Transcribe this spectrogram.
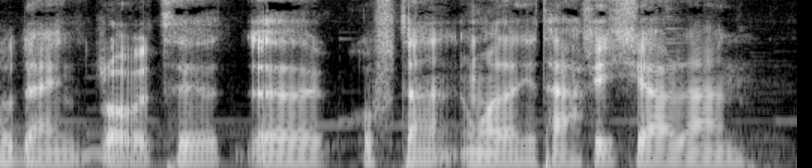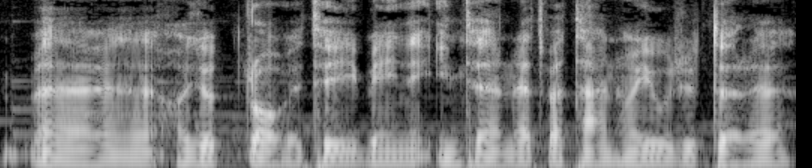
حالا در این رابطه گفتن اومدن یه تحقیق کردن آیا رابطه ای بین اینترنت و تنهایی وجود داره؟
